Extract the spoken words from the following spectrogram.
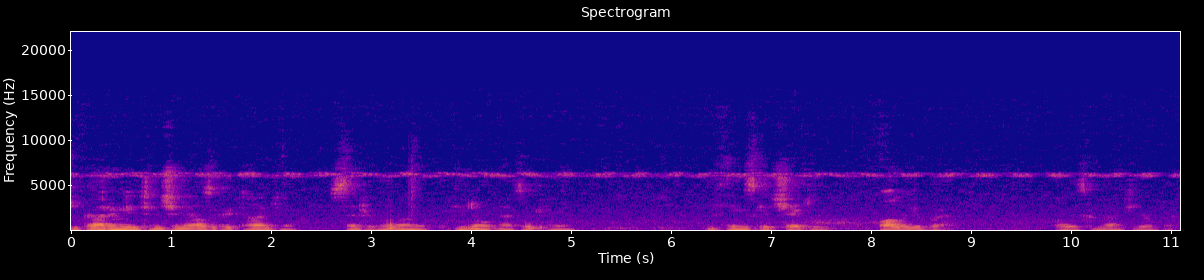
If you've got any intention, now's a good time to center in on it. If you don't, that's okay. If things get shaky, follow your breath. Always come back to your breath.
